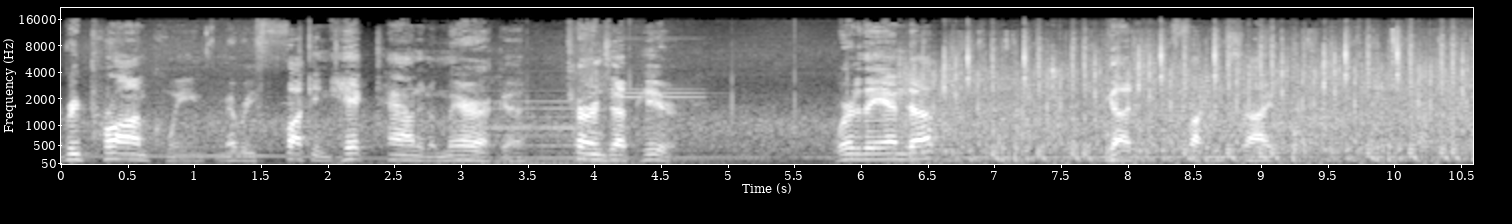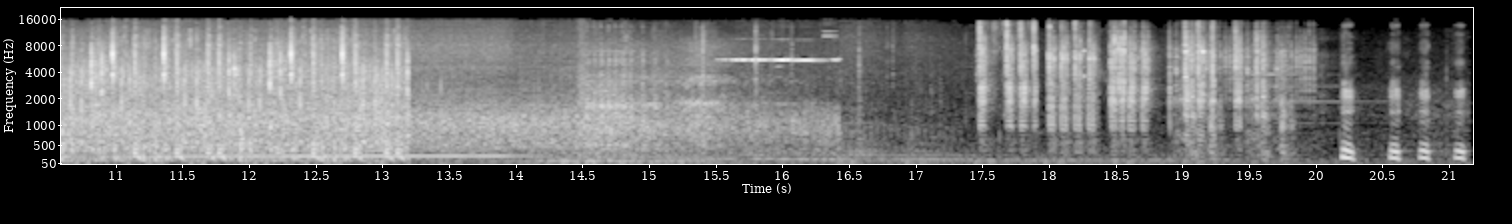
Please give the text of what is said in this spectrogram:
Every prom queen from every fucking hick town in America turns up here. Where do they end up? Gut fucking sidewalk.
